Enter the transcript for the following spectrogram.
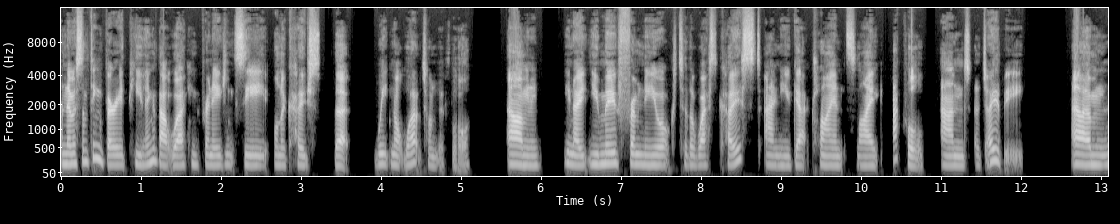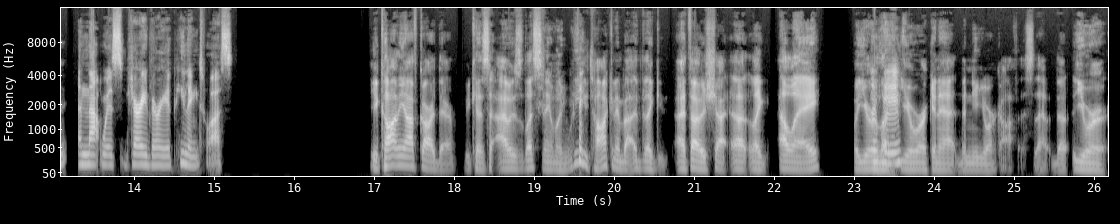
And there was something very appealing about working for an agency on a coast that we'd not worked on before. Um, you know, you move from New York to the West Coast and you get clients like Apple and Adobe. Um, and that was very, very appealing to us. You caught me off guard there because I was listening. I'm like, what are you talking about? Like, I thought it was shot, uh, like L.A., but you were mm-hmm. like you were working at the New York office. That the, you were,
